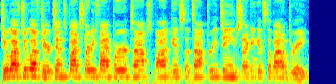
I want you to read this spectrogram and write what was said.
Two left, two left here. 10 spots, 35 per. Top spot gets the top three teams. Second gets the bottom three.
